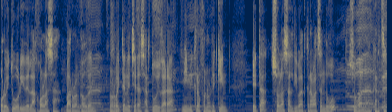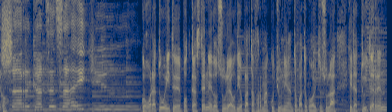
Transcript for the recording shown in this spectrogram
Oroitu hori dela jolasa, barruan gauden. Norbaiten etxera sartu igara, mi mikrofonorekin, eta solasaldi bat grabatzen dugu, zugana ekartzeko. Gogoratu EITB podcasten edo zure audio plataforma kutxunean topatuko gaituzula, eta Twitterren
